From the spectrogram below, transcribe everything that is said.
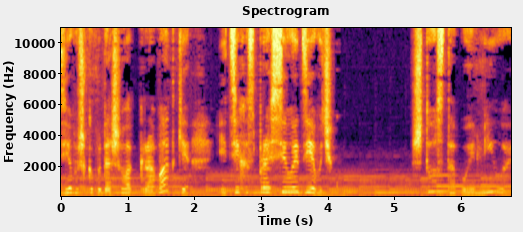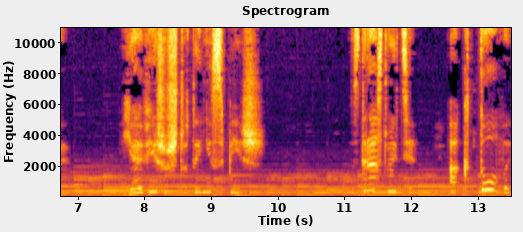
Девушка подошла к кроватке и тихо спросила девочку, «Что с тобой, милая?» Я вижу, что ты не спишь. Здравствуйте, а кто вы?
